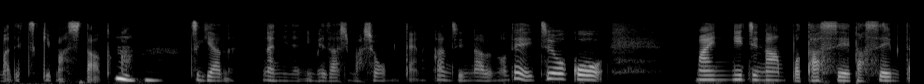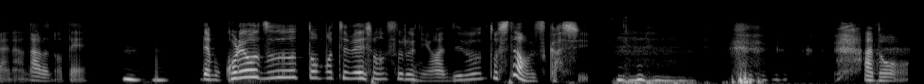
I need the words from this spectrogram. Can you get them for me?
まで着きましたとか、うんうん。次はね何々目指しましょうみたいな感じになるので、一応こう、毎日何歩達成達成みたいななるので、うんうんでもこれをずーっとモチベーションするには自分としては難しい。あの、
